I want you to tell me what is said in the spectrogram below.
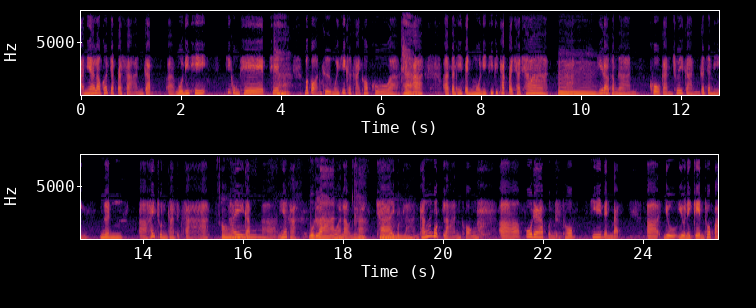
อันเนี้ยเราก็จะประสานกับเอ่อมูลนิธิที่กรุงเทพ เช่นค่ะเมื่อก่อนคือมูลนิธิเครือข่ายครอบครัวค่ะนะคะเอ่อตอนนี้เป็นมูลนิธิพิทักษ์ประชาชาติอืนะคะมที่เราทำงานโคกันช่วยกันก็จะมีเงินเอ่อ ให้ทุนการศึกษาอ๋อให้กับเอ่อเนี่ยค่ะบุตรหลาครอบคนรัวเหล่านี้ค่ะใช่อืมบุตรหลาน ทั้งบุตรหลานของเออผู้ได้รับผลกระทบที่เป็นแบบเอออยู่อยู่ในเกณฑ์ทั่วไป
